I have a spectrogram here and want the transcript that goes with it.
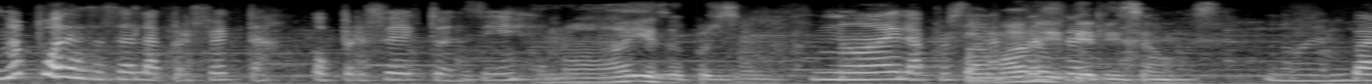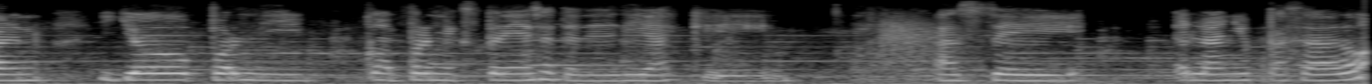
no puedes hacerla perfecta o perfecto en sí. No hay esa persona. No hay la persona mano perfecta. idealizamos. No en vano. Y yo por mi, por mi experiencia te diría que hace el año pasado,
